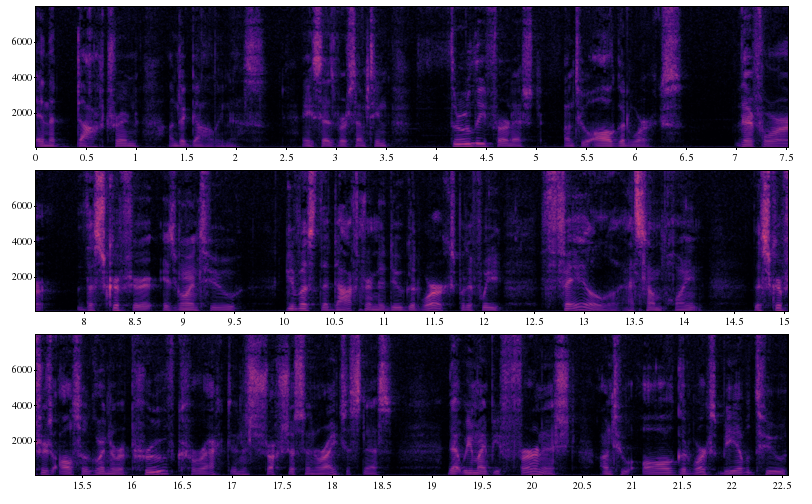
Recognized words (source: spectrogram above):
in the doctrine unto godliness. And he says, verse 17, thoroughly furnished unto all good works. Therefore, the scripture is going to give us the doctrine to do good works, but if we fail at some point, the scripture is also going to reprove, correct, and instruct us in righteousness, that we might be furnished unto all good works, be able to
